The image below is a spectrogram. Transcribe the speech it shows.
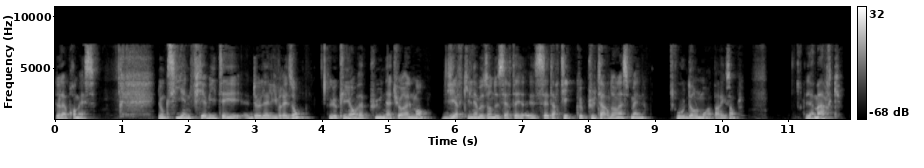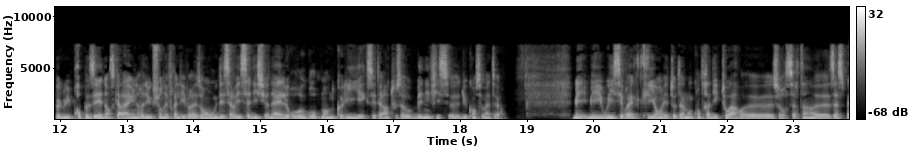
de la promesse. Donc s'il y a une fiabilité de la livraison, le client va plus naturellement dire qu'il n'a besoin de cet article que plus tard dans la semaine ou dans le mois par exemple. La marque peut lui proposer dans ce cas-là une réduction des frais de livraison ou des services additionnels, regroupement de colis, etc. Tout ça au bénéfice euh, du consommateur. Mais, mais oui, c'est vrai, le client est totalement contradictoire euh, sur certains euh, aspects.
